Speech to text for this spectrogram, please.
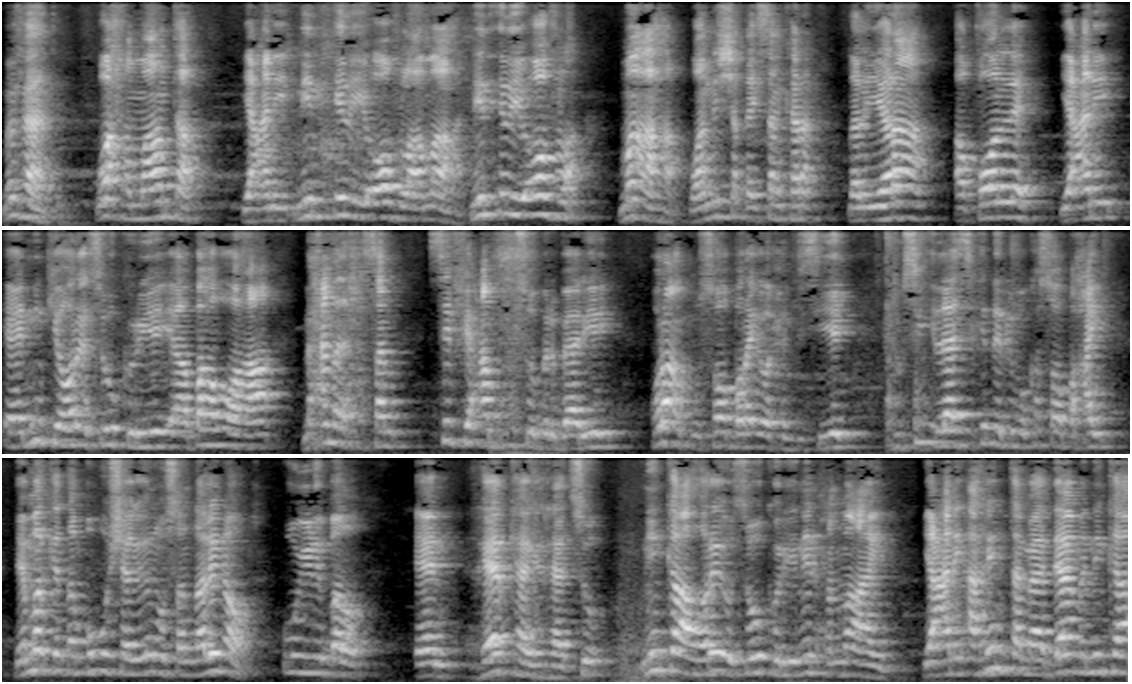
ma fahantay waxa maanta yacni nin ili ofla ma aha nin ili ofla ma aha waa nin shaqaysan kara. Dhalinyaro ah aqoon leh yacni ninkii hore soo koriyey ee aabbaha u ahaa maxamed xasan si fiican buu u soo barbaariyey. Qur'aankuu soo baray oo xifdisiiyey dugsi ilaa sekondary buu ka soo baxay. Dee markii dambe uu sheegay inuusan dhalinoo uu yidhi bal reerkaaga raadso. Ninkaa hore uu soo koriyey nin xun ma ahayn. Yacni arrinta maadaama ninka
